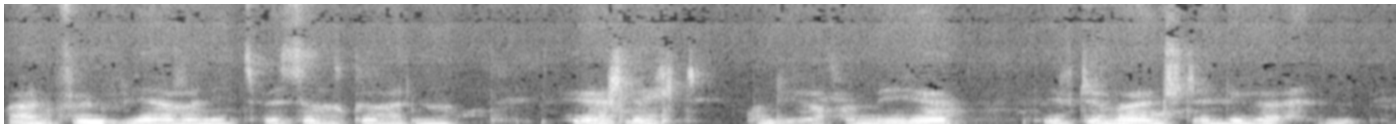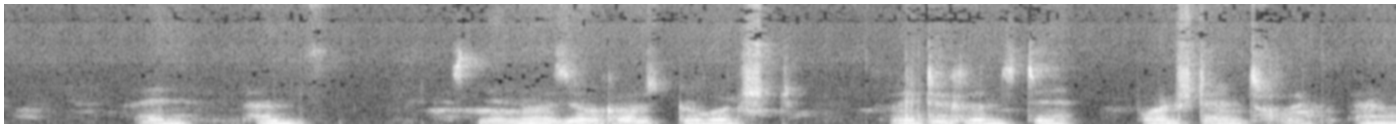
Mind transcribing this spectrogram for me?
waren fünf Jahre nichts Besseres geraten. Eher schlecht und ihre Familie lebte weinständiger ein, ein Tanz. Ist mir nur so rausgerutscht, weiter grinste. Bornstein träumt an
